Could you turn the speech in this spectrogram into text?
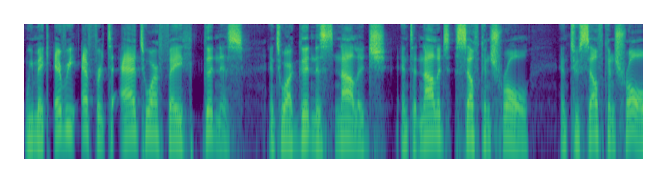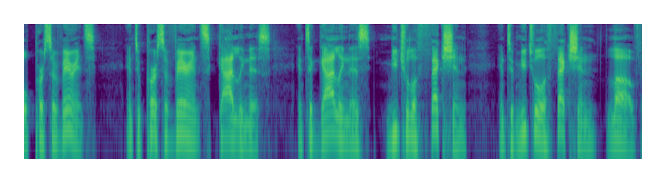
we make every effort to add to our faith goodness, and to our goodness knowledge, and to knowledge self control, and to self control perseverance, and to perseverance godliness, and to godliness mutual affection, and to mutual affection love.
